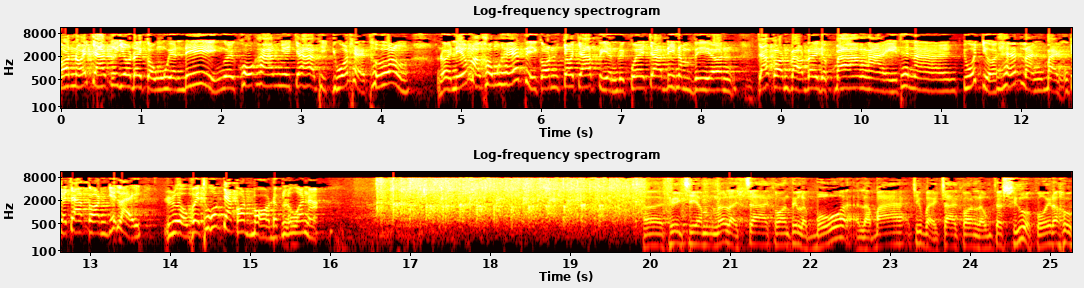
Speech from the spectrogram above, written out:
con nói, cha cứ vô đây cầu nguyện đi, người khô khan như cha thì chúa sẽ thương. Rồi nếu mà không hết thì con cho cha tiền về quê cha đi nằm viện. Cha con vào đây được ba ngày, thế là chúa chữa hết lành bệnh cho cha con với lại rượu về thuốc cha con bỏ được luôn ạ. à. À, thưa chị em nói là cha con tức là bố là ba chứ phải cha con là ông cha xứ của cô ấy đâu.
